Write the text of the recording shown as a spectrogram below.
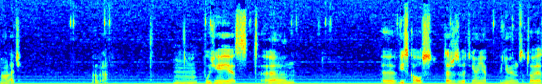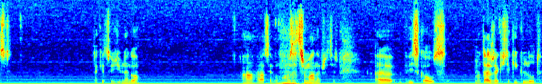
No leć. Dobra. Mm, później jest um, Viscose. Też zbytnio nie, nie wiem co to jest. Takie coś dziwnego. Aha, racja, bo mam zatrzymane przecież. E, Viscose. No też jakiś taki glut.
